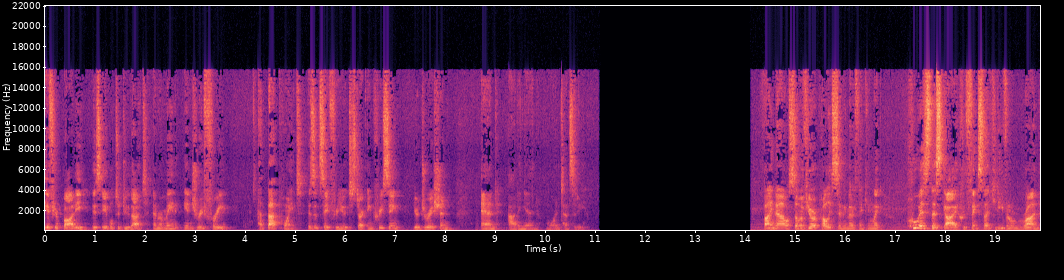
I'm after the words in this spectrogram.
If your body is able to do that and remain injury free, at that point, is it safe for you to start increasing your duration and adding in more intensity? By now, some of you are probably sitting there thinking like, who is this guy who thinks that I could even run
